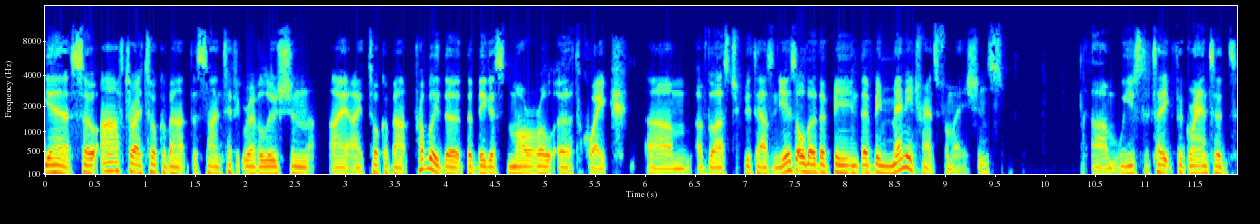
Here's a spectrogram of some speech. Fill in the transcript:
Yeah, so after I talk about the scientific revolution, I, I talk about probably the, the biggest moral earthquake um, of the last two thousand years. Although there've been there've been many transformations. Um, we used to take for granted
